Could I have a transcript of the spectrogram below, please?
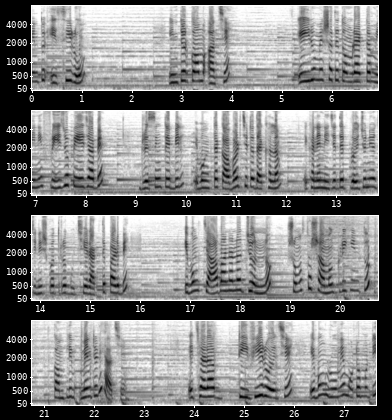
কিন্তু এসি রুম ইন্টারকম আছে। এই রুমের সাথে তোমরা একটা মিনি ফ্রিজও পেয়ে যাবে। ড্রেসিং টেবিল এবং একটা কাভার যেটা দেখালাম, এখানে নিজেদের প্রয়োজনীয় জিনিসপত্র গুছিয়ে রাখতে পারবে এবং চা বানানোর জন্য সমস্ত সামগ্রী কিন্তু কমপ্লিমেন্টারি আছে। এছাড়া টিভি রয়েছে এবং রুমে মোটামুটি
